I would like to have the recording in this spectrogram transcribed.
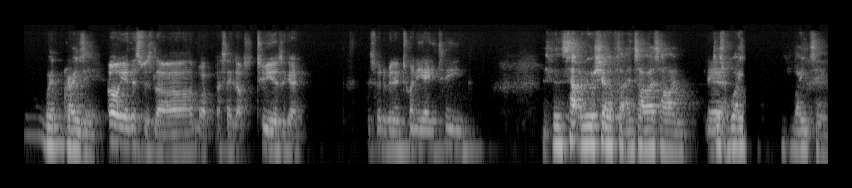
went crazy? Oh yeah, this was last. Well, I say last two years ago. This would have been in 2018. It's been sat on your shelf that entire time, Yeah. just waiting, waiting.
